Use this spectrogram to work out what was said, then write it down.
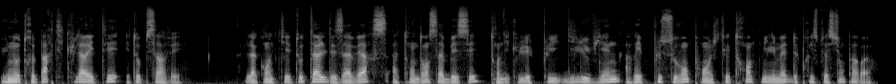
Une autre particularité est observée. La quantité totale des averses a tendance à baisser, tandis que les pluies diluviennes arrivent plus souvent pour enregistrer 30 mm de précipitation par heure.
